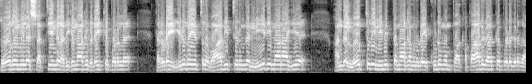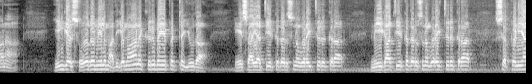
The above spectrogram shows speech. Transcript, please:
சோதோமில சத்தியங்கள் அதிகமாக விதைக்கப்படலை. தன்னுடைய இருதயத்தில் வாதித்திருந்த நீதிமானாகிய அந்த லோத்துவின் நிமித்தமாக அவனுடைய குடும்பம் பா- பாதுகாக்கப்படுகிறது. ஆனால் இங்கே சோதமிலும் அதிகமான கிருபையை பெற்ற யூதா ஏசாயா தீர்க்க தரிசனம் உரைத்திருக்கிறார் மீகா தீர்க்க தரிசனம் உரைத்திருக்கிறார் செப்பனியா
